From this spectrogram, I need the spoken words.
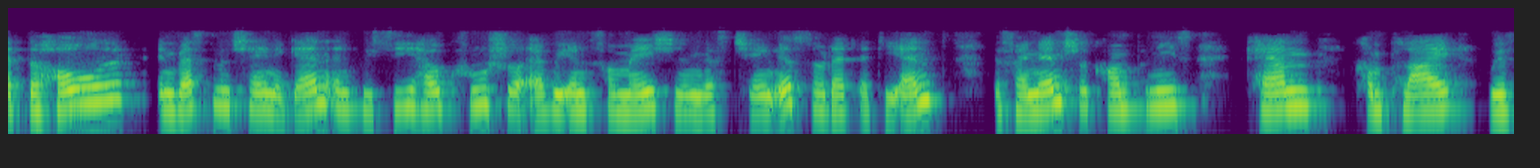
at the whole investment chain again, and we see how crucial every information in this chain is so that at the end, the financial companies can comply with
